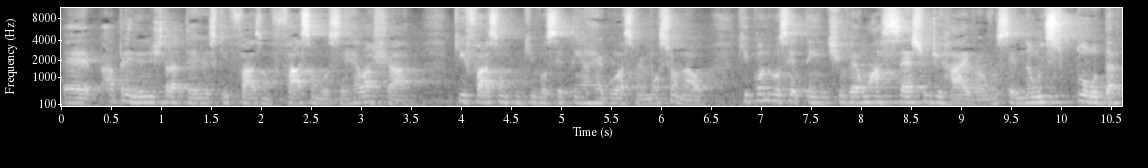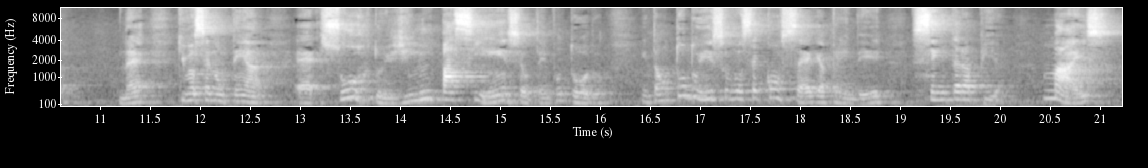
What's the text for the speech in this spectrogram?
é, aprendendo estratégias que façam, façam você relaxar, que façam com que você tenha regulação emocional, que quando você tem, tiver um acesso de raiva, você não exploda, né? Que você não tenha é, surtos de impaciência o tempo todo. Então, tudo isso você consegue aprender sem terapia. Mas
